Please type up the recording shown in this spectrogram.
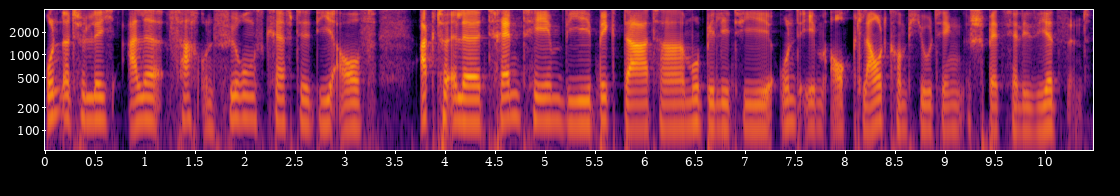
und natürlich alle Fach- und Führungskräfte, die auf aktuelle Trendthemen wie Big Data, Mobility und eben auch Cloud Computing spezialisiert sind.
